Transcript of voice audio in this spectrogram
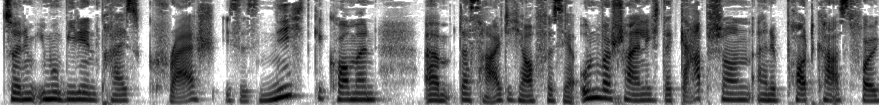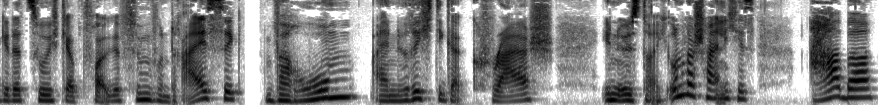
zu einem Immobilienpreis-Crash ist es nicht gekommen. Ähm, das halte ich auch für sehr unwahrscheinlich. Da gab schon eine Podcast-Folge dazu, ich glaube Folge 35, warum ein richtiger Crash in Österreich unwahrscheinlich ist. Aber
